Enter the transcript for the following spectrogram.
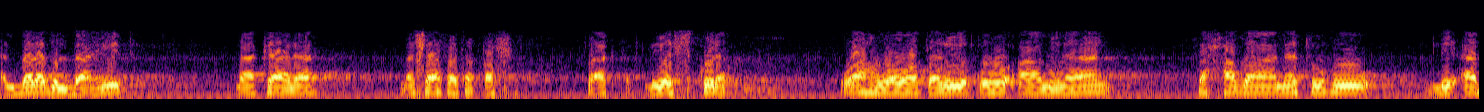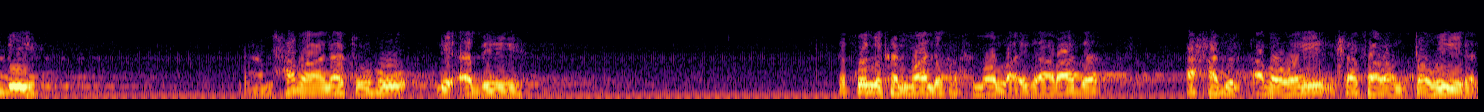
البلد البعيد ما كان مسافة قصر فأكثر ليسكنه وهو وطريقه آمنان فحضانته لأبيه. نعم حضانته لأبيه. يقول لك المؤلف رحمه الله إذا أراد أحد الأبوين سفرا طويلا.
